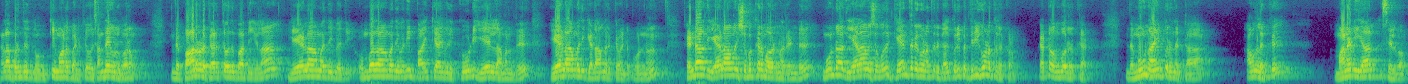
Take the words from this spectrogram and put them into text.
நல்லா புரிஞ்சுக்கங்க முக்கியமான பாயிண்ட். ஒரு சந்தேகம் உங்களுக்கு வரும். இந்த பாடலோட கருத்தை வந்து பார்த்தீங்கன்னா ஏழாம் அதிபதி ஒன்பதாம் அதிபதி பாக்கியாதிபதி கூடி ஏழில் அமர்ந்து ஏழாம் அதி கெடாமல் இருக்க வேண்டும். ஒன்று ரெண்டாவது ஏழாவது சுபக்கிரமம் வரணும். ரெண்டு. மூன்றாவது ஏழாவது சுபது கேந்திர கோணத்தில் இருக்காது. குறிப்பாக திரிகோணத்தில் இருக்கணும். கரெக்டாக ஒம்பது இருக்கார். இந்த மூணு அமைப்பு இருந்துட்டா அவங்களுக்கு மனைவியால் செல்வம்.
